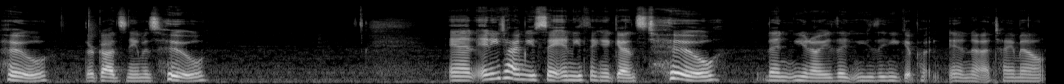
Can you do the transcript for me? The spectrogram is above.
who, their god's name is who. And anytime you say anything against who, then you know then you then you get put in a timeout,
